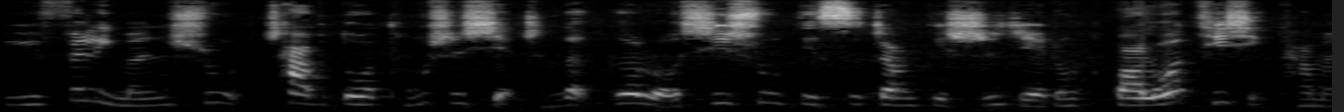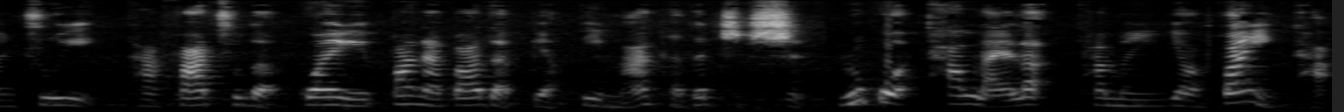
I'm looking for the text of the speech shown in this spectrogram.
与腓利门书差不多同时写成的哥罗西书第四章第十节中，保罗提醒他们注意他发出的关于巴拿巴的表弟马可的指示：如果他来了，他们要欢迎他。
